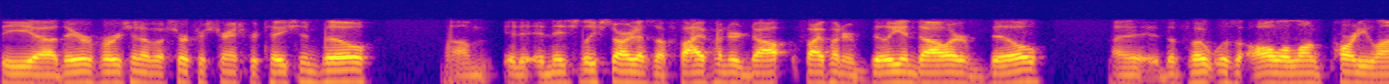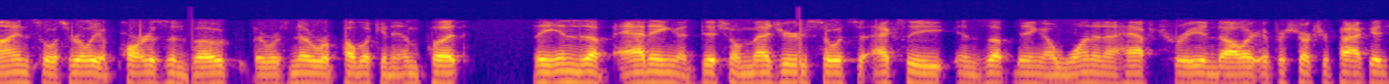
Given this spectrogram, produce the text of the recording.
the uh, their version of a surface transportation bill. Um, it initially started as a 500 $500 billion bill. Uh, the vote was all along party lines, so it's really a partisan vote. There was no Republican input. They ended up adding additional measures, so it actually ends up being a one and a half trillion dollar infrastructure package.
